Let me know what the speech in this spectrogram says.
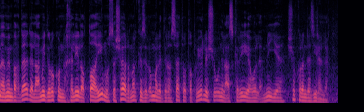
من بغداد العميد ركن خليل الطاهي مستشار مركز الأمة للدراسات والتطوير للشؤون العسكرية والأمنية. شكرا جزيلا لك.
